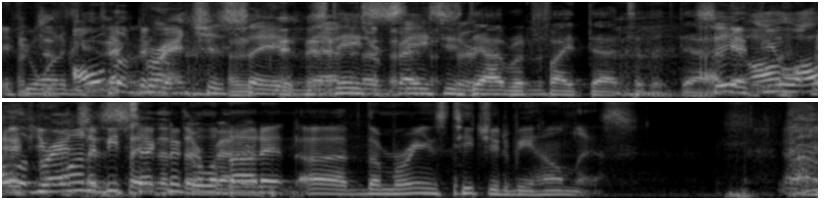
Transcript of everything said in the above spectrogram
if you want to be all the branches say that. Stacy- they're Stacy's dad would fight that to the death. See, if you, all- all if the you want to be say that they're technical about it, uh, the Marines teach you to be homeless. and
